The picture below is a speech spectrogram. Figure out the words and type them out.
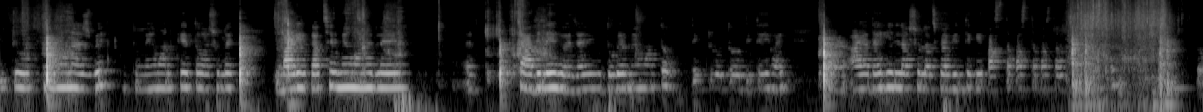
একটু মেহমান আসবে। তো মেহমানকে তো আসলে বাড়ির কাছের মেহমান হলে চা দিলেই হয়ে যায়। দূরের মেহমান তো একটু তো দিতেই হয়। আর আয়াদা হিল আসলে আজকে একদিন থেকে পাস্তা পাস্তা পাস্তা তো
